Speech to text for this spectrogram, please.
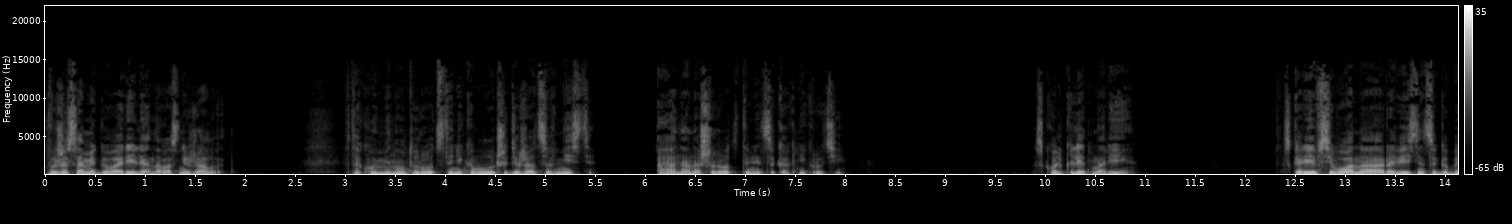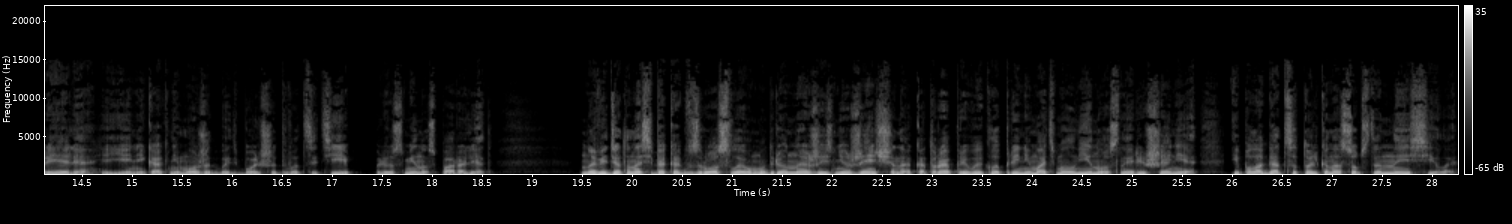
Вы же сами говорили, она вас не жалует». «В такую минуту родственникам лучше держаться вместе. А она наша родственница, как ни крути». «Сколько лет Марии?» Скорее всего, она ровесница Габриэля, и ей никак не может быть больше двадцати, плюс-минус пара лет. Но ведет она себя как взрослая, умудренная жизнью женщина, которая привыкла принимать молниеносные решения и полагаться только на собственные силы.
